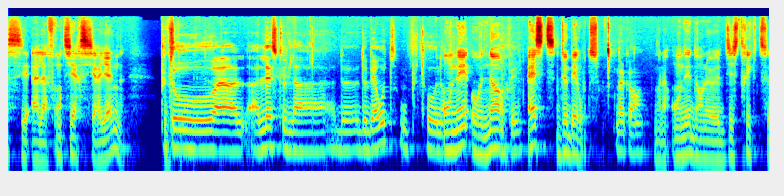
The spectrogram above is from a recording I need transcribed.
c'est à la frontière syrienne. Plutôt à, l'est de, la, de, Beyrouth ou plutôt au nord? On est au nord-est de Beyrouth. D'accord. Voilà, on est dans le district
